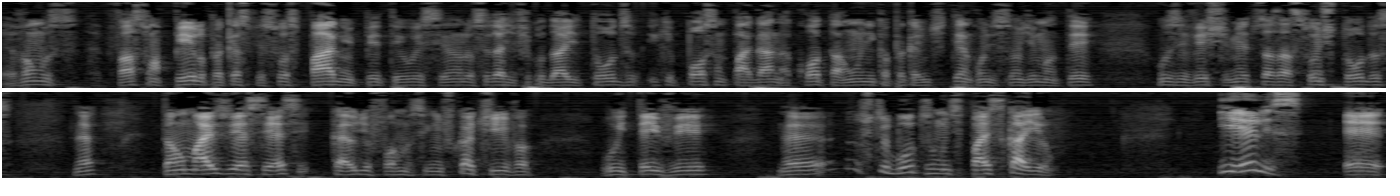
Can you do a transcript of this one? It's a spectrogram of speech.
É, vamos, faço um apelo para que as pessoas paguem o IPTU esse ano. Eu sei da dificuldade de todos e que possam pagar na cota única para que a gente tenha condições de manter os investimentos, as ações todas. Né? Então, mais o ISS caiu de forma significativa. O ITV, né? os tributos municipais caíram. E eles é,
